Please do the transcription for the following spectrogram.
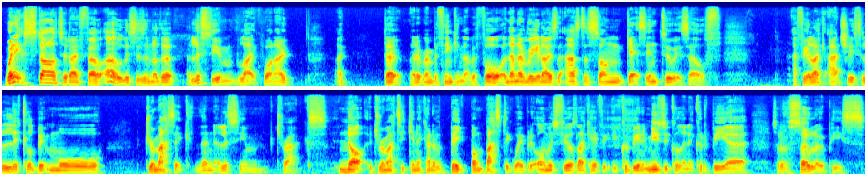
when it started, I felt, oh, this is another Elysium like one. I, I don't, I don't remember thinking that before. And then I realised that as the song gets into itself, I feel like actually it's a little bit more dramatic than Elysium tracks. Not dramatic in a kind of a big bombastic way, but it almost feels like if it, it could be in a musical and it could be a sort of a solo piece.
